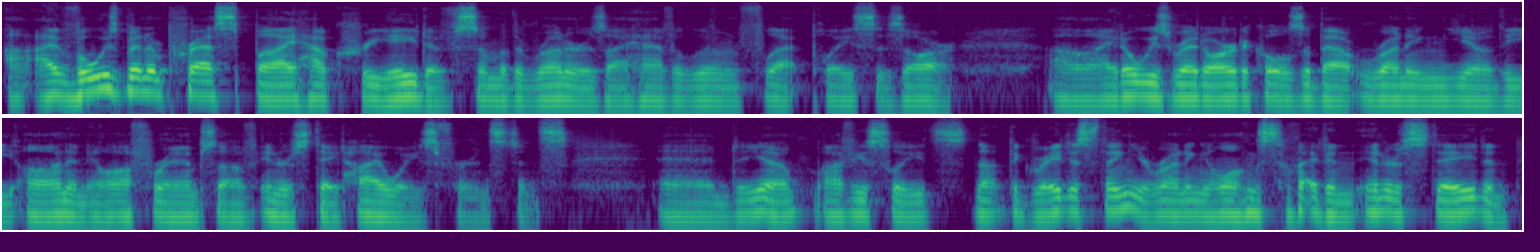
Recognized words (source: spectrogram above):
I've always been impressed by how creative some of the runners I have who live in flat places are. Uh, I'd always read articles about running, you know, the on and off ramps of interstate highways, for instance. And you know, obviously, it's not the greatest thing. You're running alongside an interstate, and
